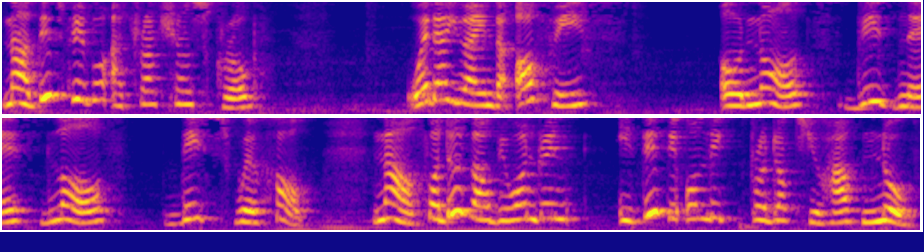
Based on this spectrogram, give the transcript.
Now this favor attraction scrub whether you are in the office or not business love this will help. Now for those that will be wondering is this the only product you have? No.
